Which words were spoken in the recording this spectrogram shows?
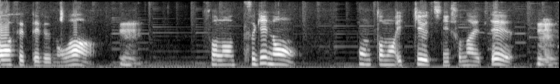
わせてるのはうん。その次の本当の一騎打ちに備えてうん。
